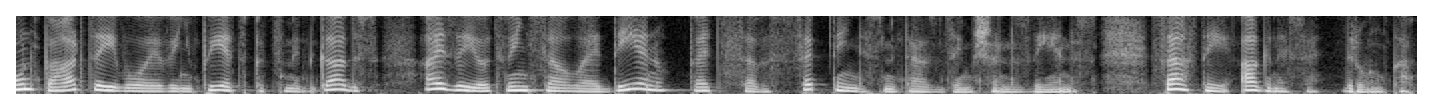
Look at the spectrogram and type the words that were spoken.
un pārdzīvoja viņu 15 gadus, aizejot viņa saulē dienu pēc savas 70. dzimšanas dienas, stāstīja Agnese Drunka.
